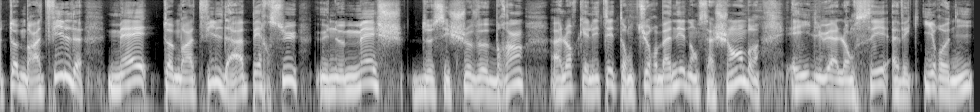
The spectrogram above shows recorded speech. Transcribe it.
Tom Bradfield, mais Tom Bradfield a aperçu une mèche de ses cheveux bruns alors qu'elle était enturbanée dans sa chambre et il lui a lancé avec ironie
